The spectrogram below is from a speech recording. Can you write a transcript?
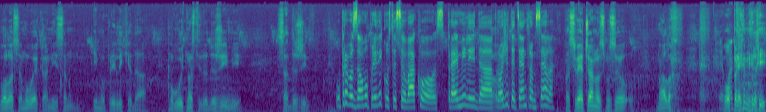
Volao sam uvek, a nisam imao prilike da mogućnosti da držim i sad držim. Upravo za ovu priliku ste se ovako spremili da prođete centrom sela? Pa svečano smo se malo opremili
